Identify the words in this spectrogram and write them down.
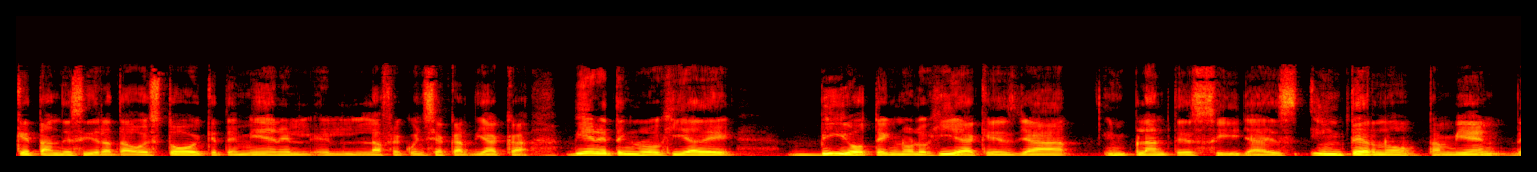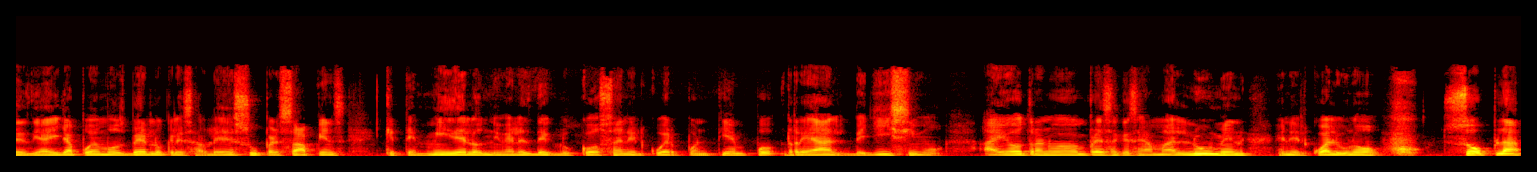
qué tan deshidratado estoy, que te miden la frecuencia cardíaca. Viene tecnología de biotecnología, que es ya implantes, sí, ya es interno también. Desde ahí ya podemos ver lo que les hablé de Super Sapiens, que te mide los niveles de glucosa en el cuerpo en tiempo real. Bellísimo. Hay otra nueva empresa que se llama Lumen, en el cual uno sopla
